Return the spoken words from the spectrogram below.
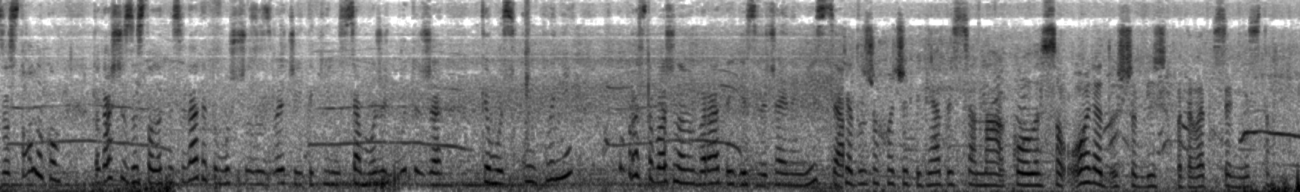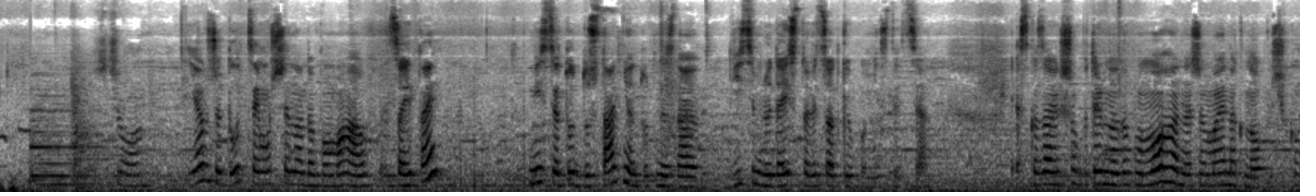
за столиком, то краще за столик не сідати, тому що зазвичай такі місця можуть бути вже кимось куплені. Ну, Просто бажано вибирати якесь звичайне місце. Я дуже хочу піднятися на колесо огляду, щоб більше подивитися місто. Що? Я вже тут, цей мужчина допомагав зайти. Місця тут достатньо, тут не знаю, 8 людей 100% поміститься. Я сказав, якщо потрібна допомога, нажимай на кнопочку.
